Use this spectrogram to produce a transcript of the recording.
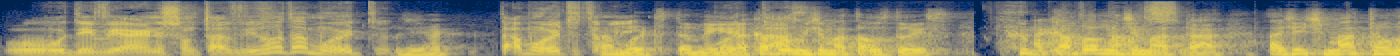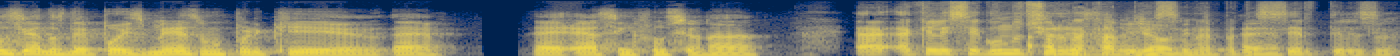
O David Arneson tá vivo ou tá morto? Já Tá morto tá também. morto também. Mortaço. Acabamos de matar os dois. Acabamos de matar. A gente mata 11 anos depois mesmo, porque é, é, é assim que funciona. É aquele segundo tiro na cabeça, né? Pra ter é. certeza.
